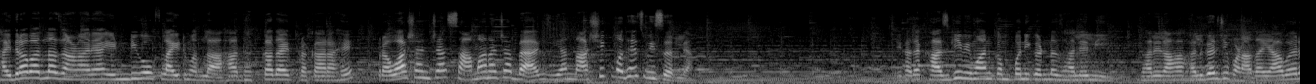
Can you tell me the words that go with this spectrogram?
हैदराबादला जाणाऱ्या इंडिगो फ्लाईटमधला हा धक्कादायक प्रकार आहे. प्रवाशांच्या सामानाच्या बॅग्स या नाशिकमध्येच विसरल्या. एखाद्या खासगी विमान कंपनीकडनं झालेली झालेला हा हलगर्जीपणा आता यावर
